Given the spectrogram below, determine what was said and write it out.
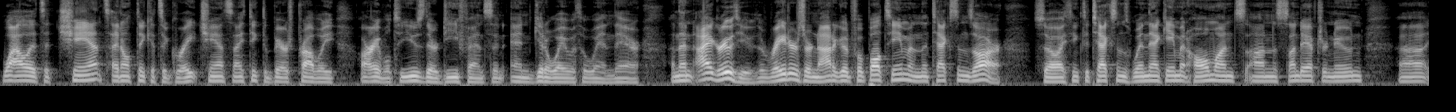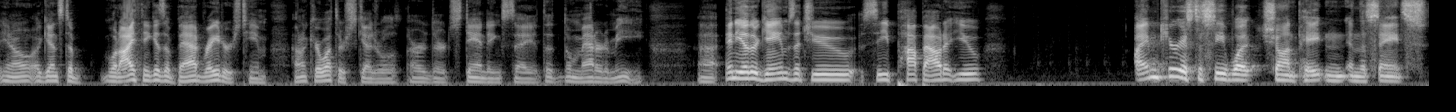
while it's a chance, I don't think it's a great chance. And I think the Bears probably are able to use their defense and, and get away with a win there. And then I agree with you. The Raiders are not a good football team, and the Texans are. So I think the Texans win that game at home on on Sunday afternoon, uh, you know, against a what I think is a bad Raiders team. I don't care what their schedule or their standings say; it don't matter to me. Uh, any other games that you see pop out at you I'm curious to see what Sean Payton and the Saints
